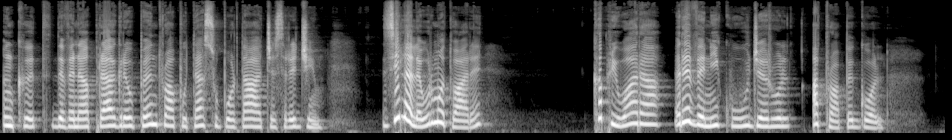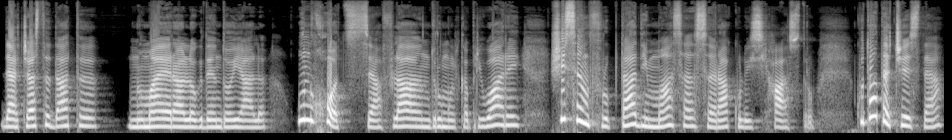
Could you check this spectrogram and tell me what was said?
încât devenea prea greu pentru a putea suporta acest regim. Zilele următoare, căprioara reveni cu ugerul aproape gol. De această dată nu mai era loc de îndoială. Un hoț se afla în drumul căprioarei și se înfrupta din masa săracului Sihastru. Cu toate acestea,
